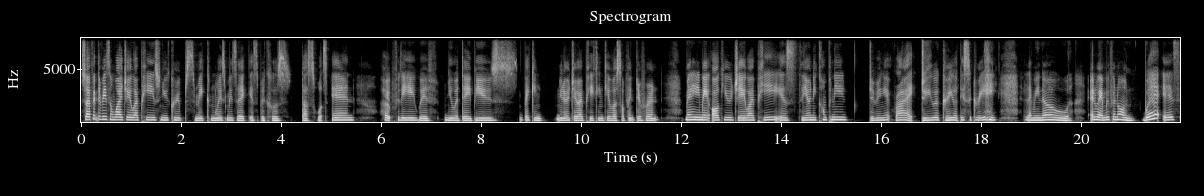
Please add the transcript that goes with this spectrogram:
so i think the reason why jyp's new groups make noise music is because that's what's in hopefully with newer debuts they can you know, JYP can give us something different. Many may argue JYP is the only company doing it right. Do you agree or disagree? Let me know. Anyway, moving on. Where is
